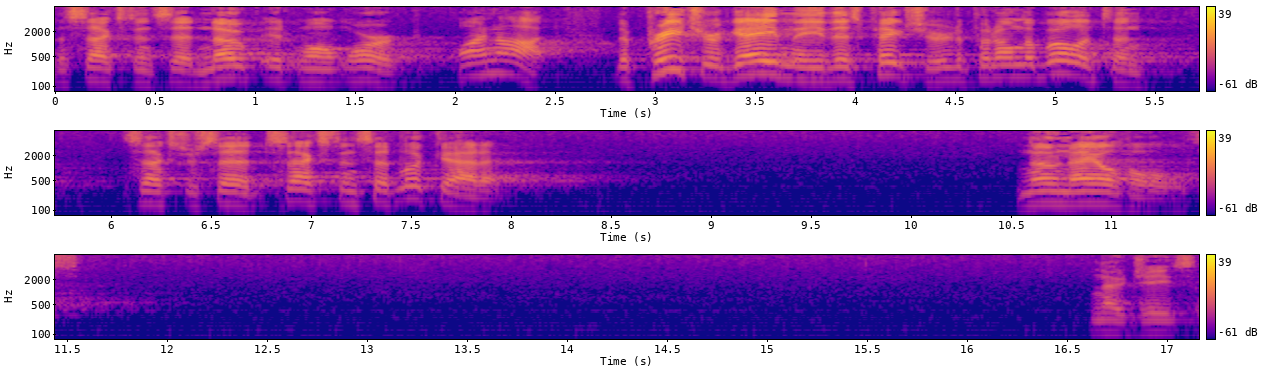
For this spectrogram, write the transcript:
The sexton said, Nope, it won't work. Why not? The preacher gave me this picture to put on the bulletin. The sexton said, sexton said, Look at it no nail holes. No Jesus.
